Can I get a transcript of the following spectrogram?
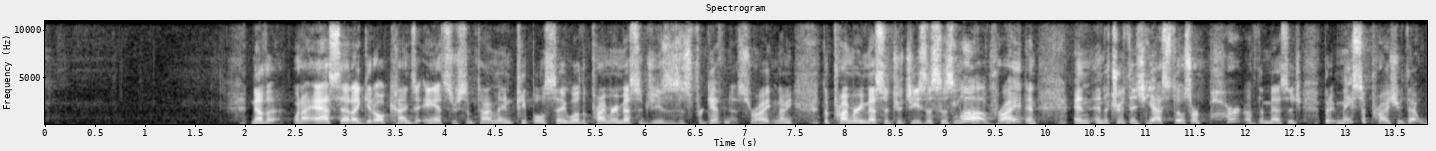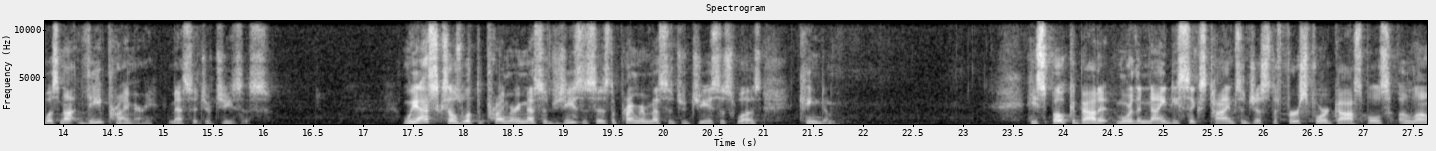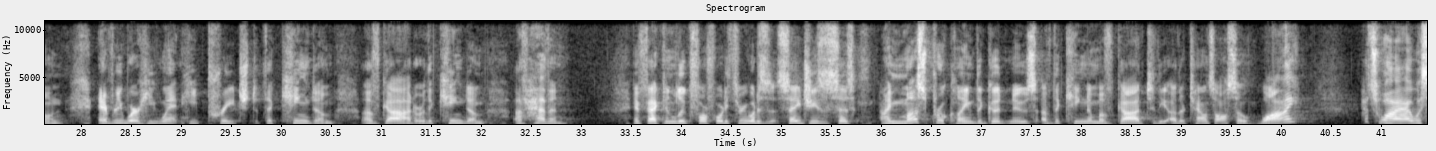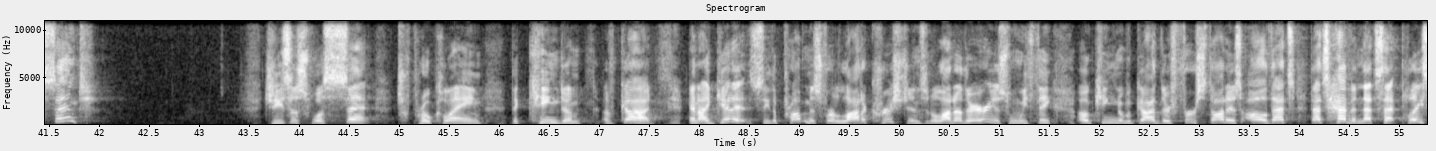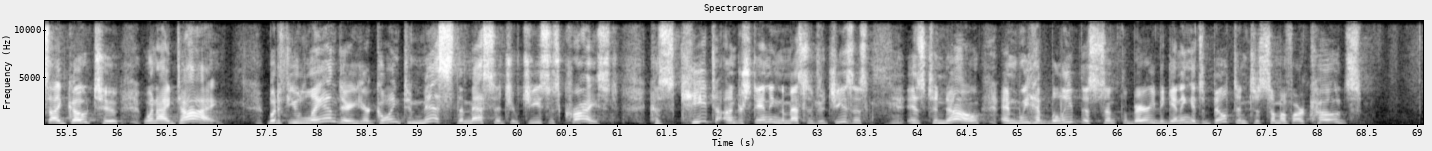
Now, the, when I ask that, I get all kinds of answers sometimes, and people will say, well, the primary message of Jesus is forgiveness, right? And I mean, the primary message of Jesus is love, right? And, and, and the truth is, yes, those are part of the message, but it may surprise you that was not the primary message of Jesus. we ask ourselves what the primary message of Jesus is, the primary message of Jesus was kingdom. He spoke about it more than 96 times in just the first four Gospels alone. Everywhere he went, he preached the kingdom of God or the kingdom of heaven. In fact, in Luke 4:43, what does it say? Jesus says, "I must proclaim the good news of the kingdom of God to the other towns also." Why? That's why I was sent. Jesus was sent to proclaim the kingdom of God. And I get it. See, the problem is for a lot of Christians in a lot of other areas, when we think, oh, kingdom of God, their first thought is, oh, that's, that's heaven. That's that place I go to when I die. But if you land there, you're going to miss the message of Jesus Christ. Because key to understanding the message of Jesus is to know, and we have believed this since the very beginning, it's built into some of our codes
